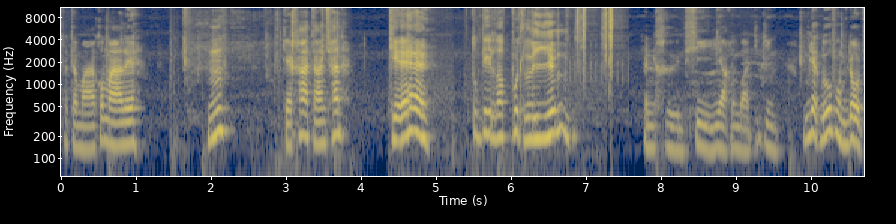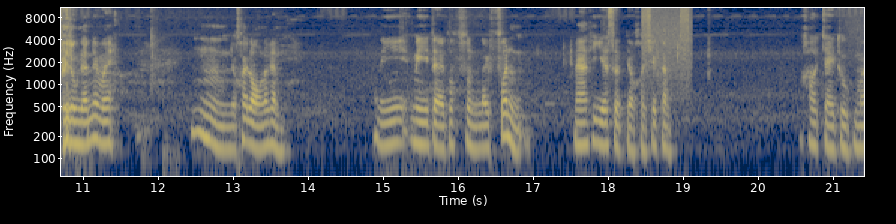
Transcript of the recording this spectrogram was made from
ถ้าจะมาก็มาเลยหืมแกฆ่าจานฉัน แกต้องได้รับบทเรียนเป็นคืนที่อยากลำบากจริงๆ ผมอยากรู้ว่าผมโดดไปตรงนั้นได้ไหม อืม เดี๋ยวค่อยลองแล้วกัน อันนี้มีแต่กระสุนไรเฟิลนะที่เยอะสุดเดี๋ยวขอเช็คกัน เข้าใจถูกไหม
